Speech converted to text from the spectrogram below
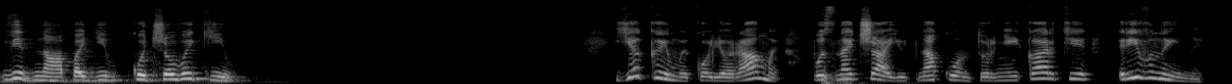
від нападів кочовиків? Якими кольорами позначають на контурній карті рівнини?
